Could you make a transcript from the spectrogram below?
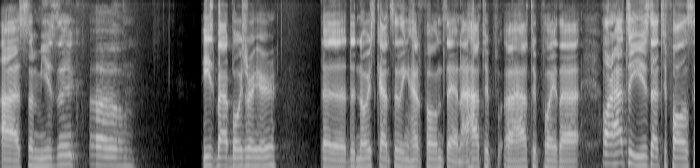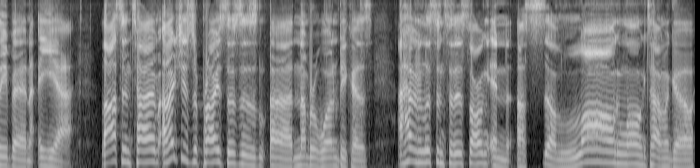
uh, some music. Um, these bad boys right here the the noise canceling headphones and i have to i have to play that or i have to use that to fall asleep and yeah. Lost in time i'm actually surprised this is uh number one because i haven't listened to this song in a, a long long time ago.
